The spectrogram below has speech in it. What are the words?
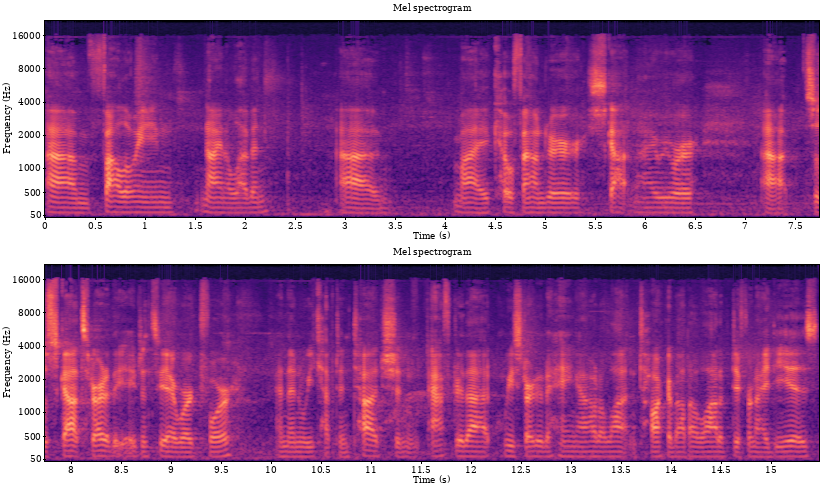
um, following 9/11. Uh, my co-founder Scott and I, we were uh, so Scott started the agency I worked for, and then we kept in touch. And after that, we started to hang out a lot and talk about a lot of different ideas.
